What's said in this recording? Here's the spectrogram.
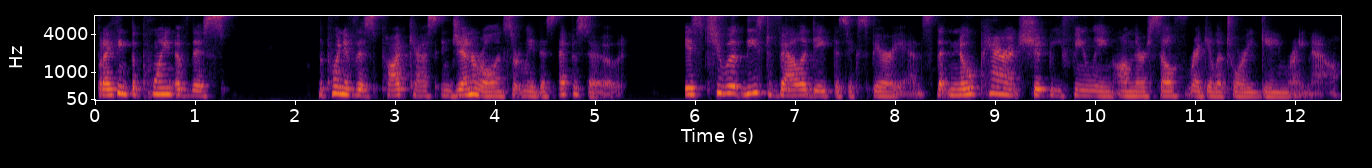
But I think the point of this the point of this podcast in general and certainly this episode is to at least validate this experience that no parent should be feeling on their self-regulatory game right now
